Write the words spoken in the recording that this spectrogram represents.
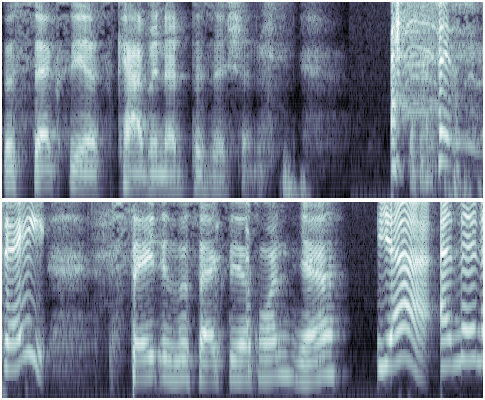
the sexiest cabinet position? state? State is the sexiest one, yeah. Yeah, and then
